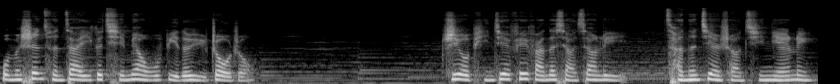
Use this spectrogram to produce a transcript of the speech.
我们生存在一个奇妙无比的宇宙中，只有凭借非凡的想象力，才能鉴赏其年龄、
